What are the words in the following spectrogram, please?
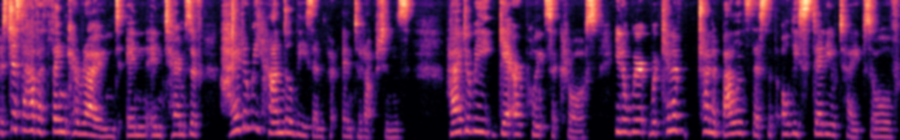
it's just to have a think around in in terms of how do we handle these imp- interruptions how do we get our points across you know we're, we're kind of trying to balance this with all these stereotypes of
